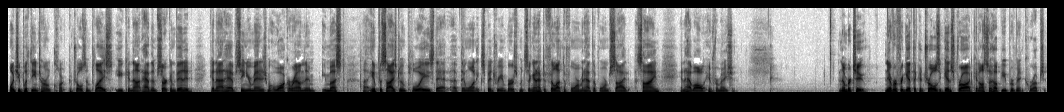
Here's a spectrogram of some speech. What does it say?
Once you put the internal cl- controls in place, you cannot have them circumvented. You cannot have senior management walk around them. You must uh, emphasize to employees that if they want expense reimbursements, they're going to have to fill out the form and have the form side, signed and have all information. Number two, never forget that controls against fraud can also help you prevent corruption.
